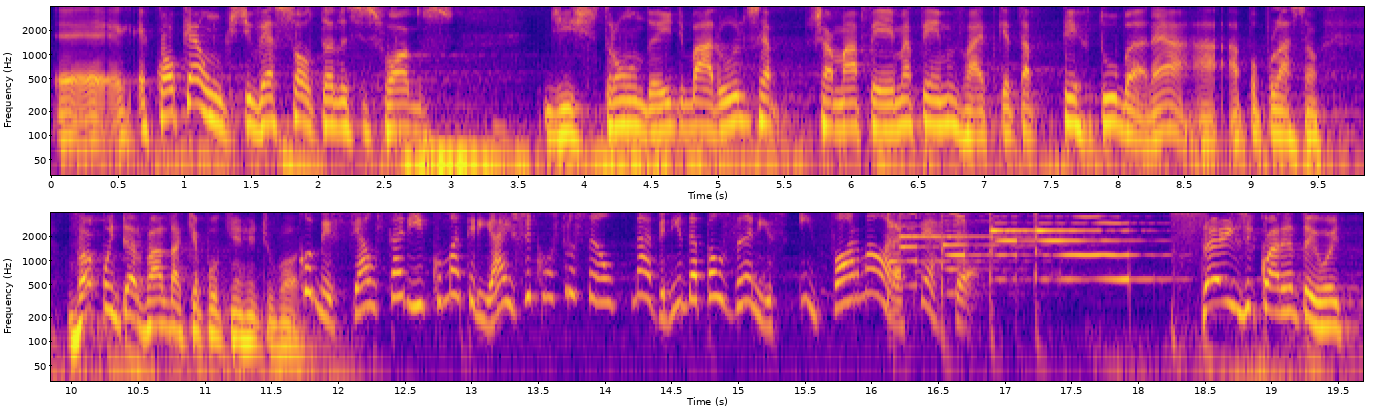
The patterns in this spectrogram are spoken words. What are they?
É, é qualquer um que estiver soltando esses fogos de estrondo aí, de barulho, se chamar a PM, a PM vai, porque tá perturba, né, a, a população. Vamos pro intervalo, daqui a pouquinho a gente volta. Comercial Sarico Materiais de Construção, na Avenida Pausanes. Informa a hora certa. 6 e 48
